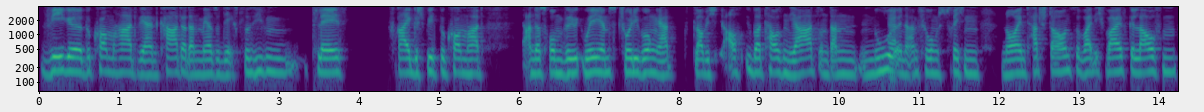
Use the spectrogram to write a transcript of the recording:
Wege bekommen hat, während Carter dann mehr so die explosiven Plays freigespielt bekommen hat. Andersrum Williams, Entschuldigung, er hat, glaube ich, auch über 1000 Yards und dann nur ja. in Anführungsstrichen neun Touchdowns, soweit ich weiß, gelaufen.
